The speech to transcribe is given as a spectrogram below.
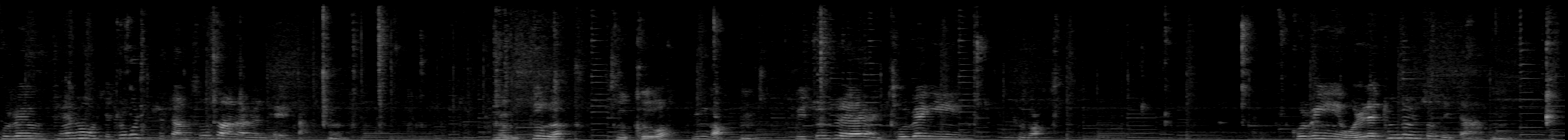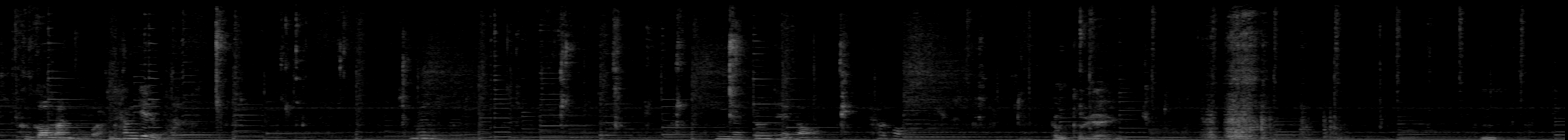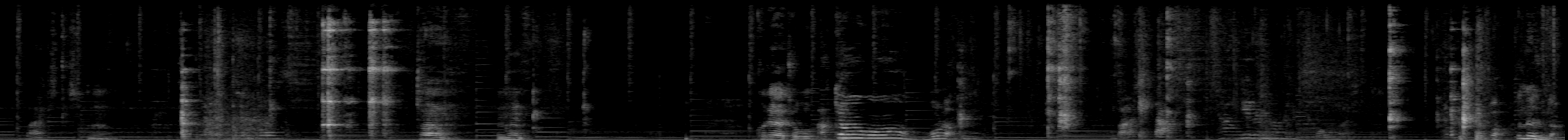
골뱅이 무침 해 먹을 때 초고추장 소스 하나면 되겠다. 음. 이거 소스야? 그 그거? 이거. 음. 이 소스에 골뱅이 그거. 골뱅이 원래 통조림 소스 있잖아. 음. 그거 만든 거야. 음. 참기름이야. 참. 근데 좀 돼서 차가워. 좀 돌려야지. 음. 맛있지. 음. 아. 음. 그래야 저거 아껴 먹어. 뭘 아껴? 맛있다. 참기름 맛있다. 와 끝내준다.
